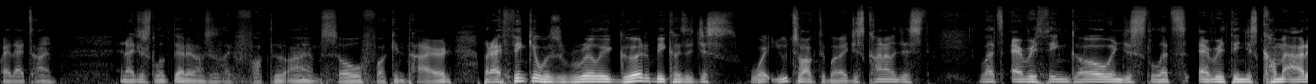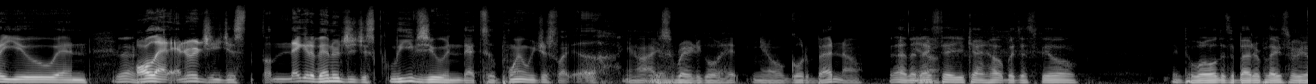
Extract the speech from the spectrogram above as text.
by that time and I just looked at it and I was just like, fuck, dude, I am so fucking tired. But I think it was really good because it just, what you talked about, it just kind of just lets everything go and just lets everything just come out of you. And yeah. all that energy, just the negative energy just leaves you. And that to the point where you're just like, ugh, you know, I just ready to go hit, you know, go to bed now. yeah. The next know. day, you can't help but just feel like the world is a better place for you.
